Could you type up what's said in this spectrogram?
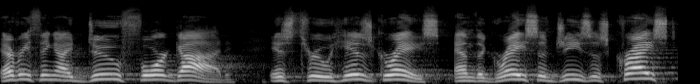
Everything I do for God is through His grace and the grace of Jesus Christ.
